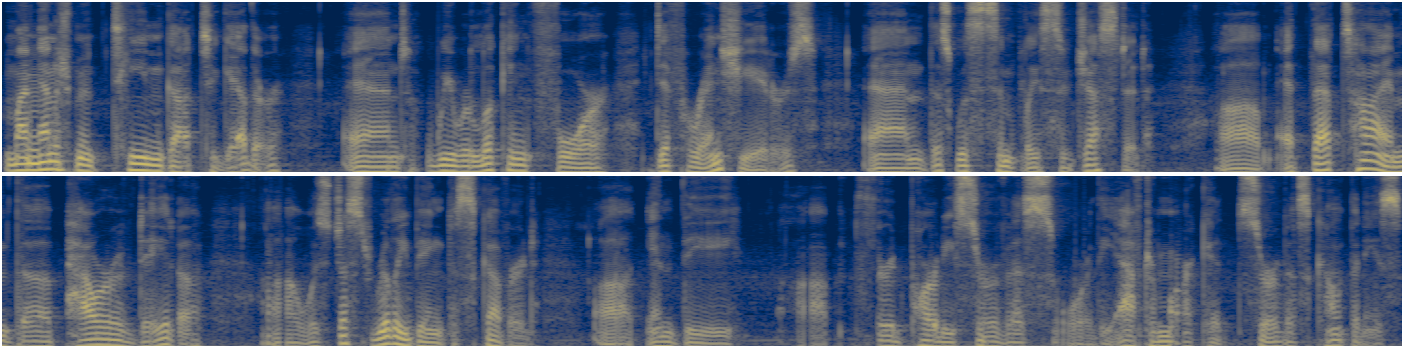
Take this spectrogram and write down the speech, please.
my management team got together and we were looking for differentiators and this was simply suggested. Uh, at that time the power of data uh, was just really being discovered uh, in the uh, third party service or the aftermarket service companies.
